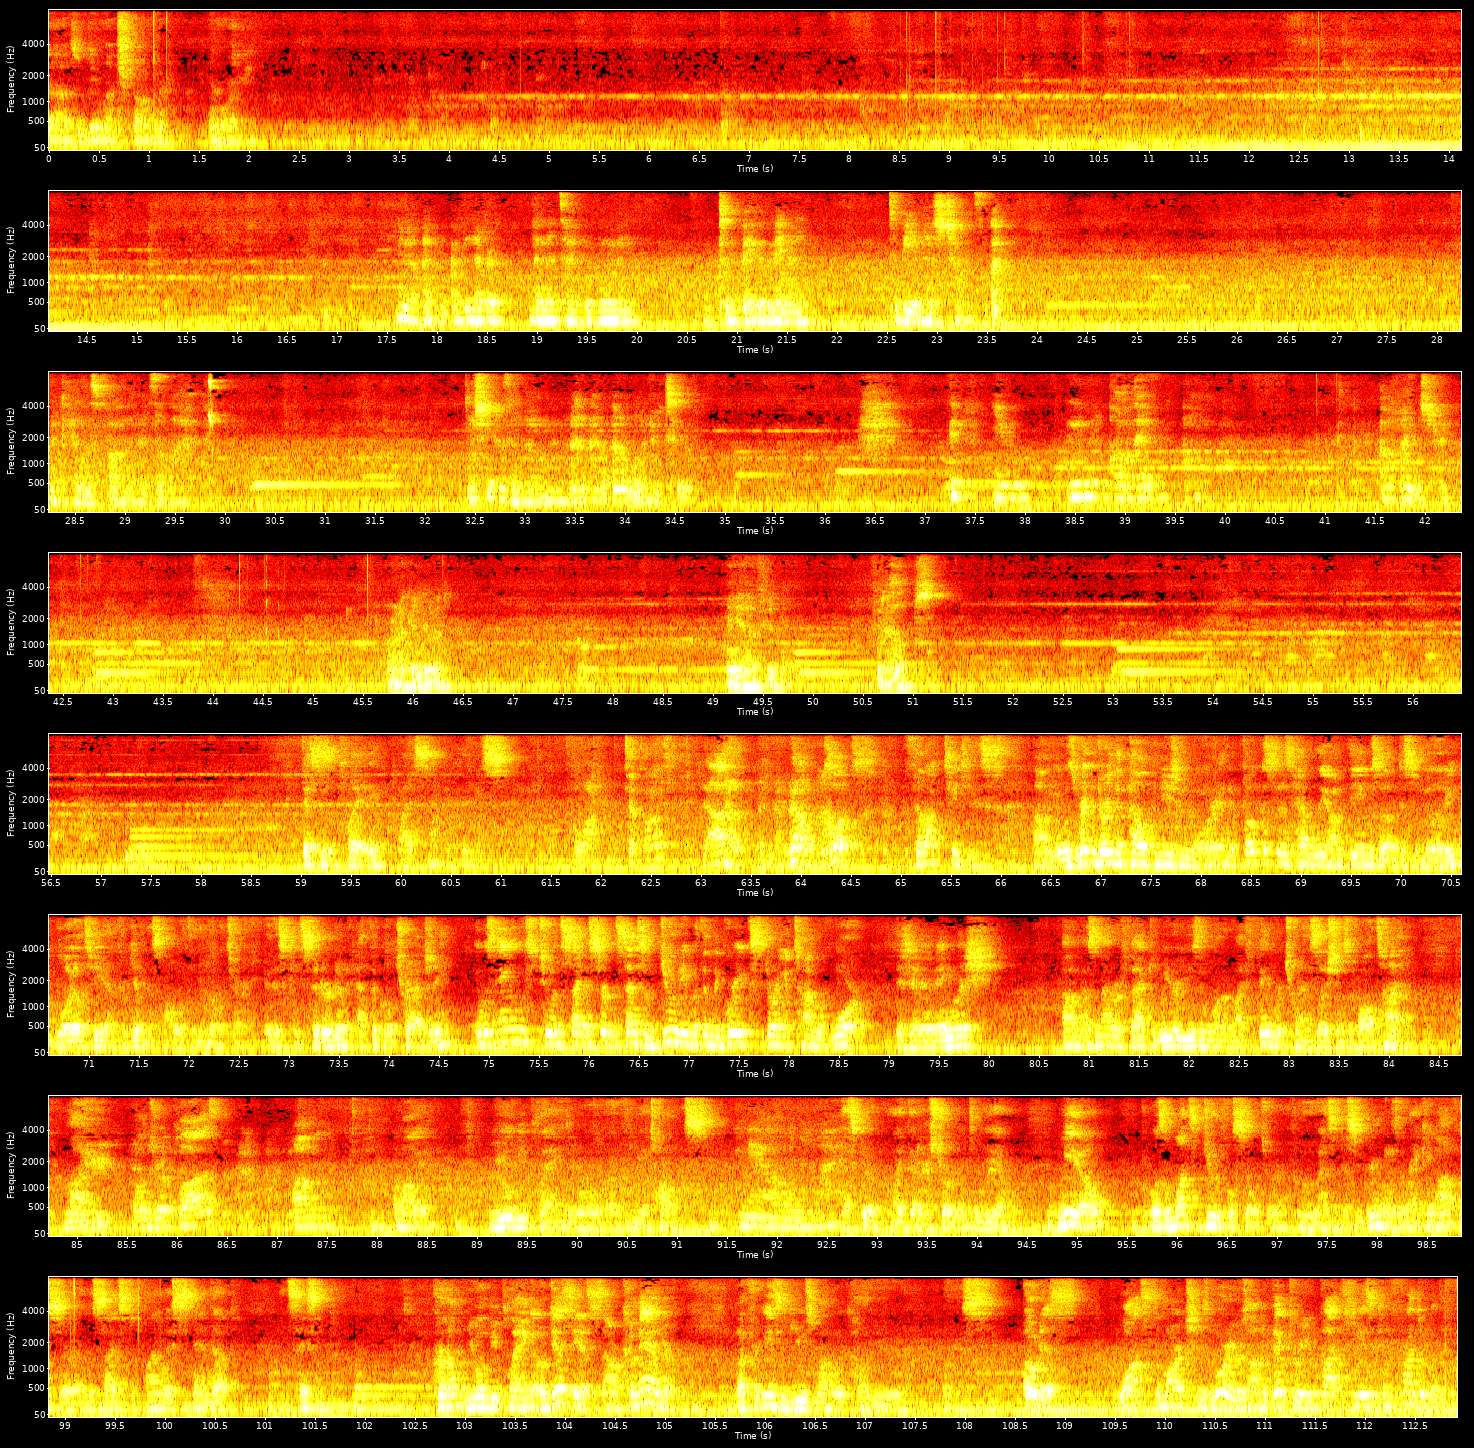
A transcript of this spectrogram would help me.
odds would be much stronger in a lady. You know, I've, I've never been the type of woman to beg a man to be in his child's life. Michaela's father is alive. And she doesn't know, and I, I, don't want her to. If you need me to call him, I'll, I'll find the strength. Or I can do it. Yeah, if it, if it helps. This is a play by Sophocles. Philoctetes? Uh, no, close. Philoctetes. Um, it was written during the Peloponnesian War, and it focuses heavily on themes of disability, loyalty, and forgiveness, all within the military. It is considered an ethical tragedy. It was aimed to incite a certain sense of duty within the Greeks during a time of war. Is it in English? Um, as a matter of fact, we are using one of my favorite translations of all time. My hold your applause. Um, Amalia, you will be playing the role of Neoptolemus. No, what? That's good. I like that. We're shortening it to Neo. Neo was a once dutiful soldier who has a disagreement with a ranking officer and decides to finally stand up and say something. Colonel, you will be playing Odysseus, our commander. But for ease of use, why don't we call you Otis? Otis wants to march his warriors on to victory, but he is confronted with the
